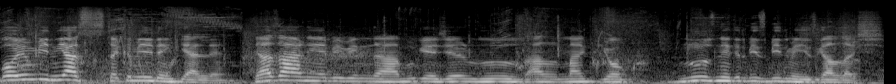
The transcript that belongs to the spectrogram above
Bu oyun win yaz takım iyi denk geldi. Yazhaneye bir win daha bu gece lose almak yok. Lose nedir biz bilmeyiz gallaş.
